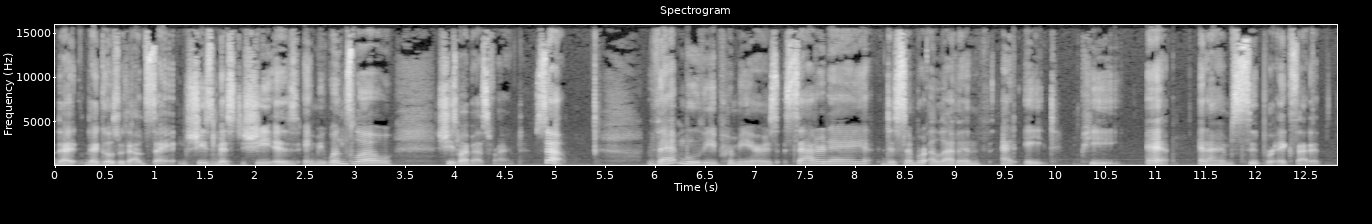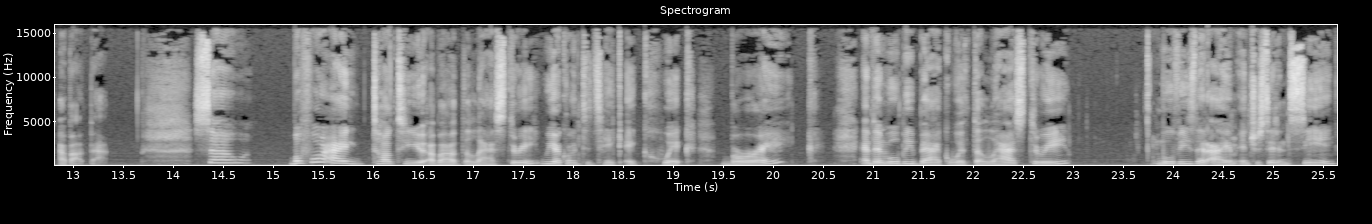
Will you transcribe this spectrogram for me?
that that goes without saying. She's missed. She is Amy Winslow. She's my best friend. So that movie premieres Saturday, December 11th at 8 p.m and I am super excited about that. So, before I talk to you about the last three, we are going to take a quick break and then we'll be back with the last three movies that I am interested in seeing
